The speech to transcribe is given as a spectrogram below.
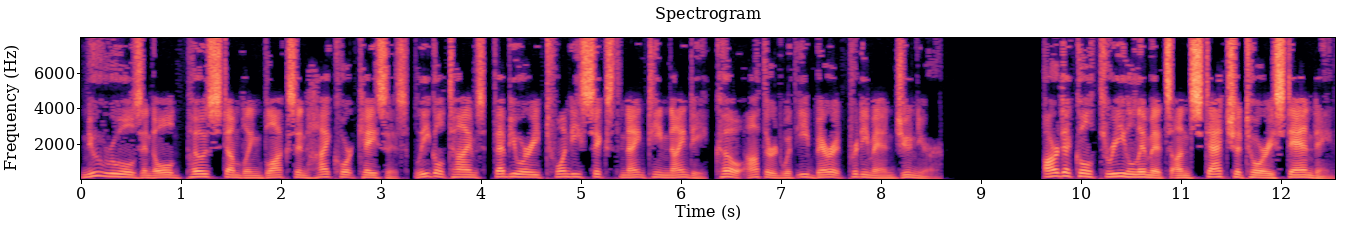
New Rules and Old Pose Stumbling Blocks in High Court Cases, Legal Times, February 26, 1990, co-authored with E. Barrett Prettyman, Jr. Article 3 Limits on Statutory Standing.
